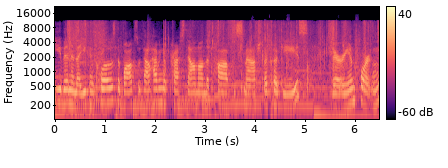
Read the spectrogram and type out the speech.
even and that you can close the box without having to press down on the top to smash the cookies. Very important.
